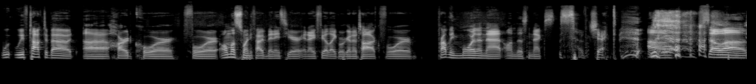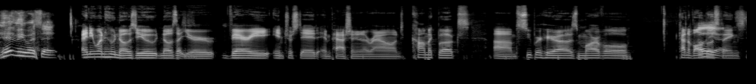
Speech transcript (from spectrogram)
we've talked about uh hardcore for almost 25 minutes here, and I feel like we're gonna talk for probably more than that on this next subject. Um, so uh, hit me with it anyone who knows you knows that you're very interested and passionate around comic books, um, superheroes, Marvel, kind of all Oh, those yeah. things.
